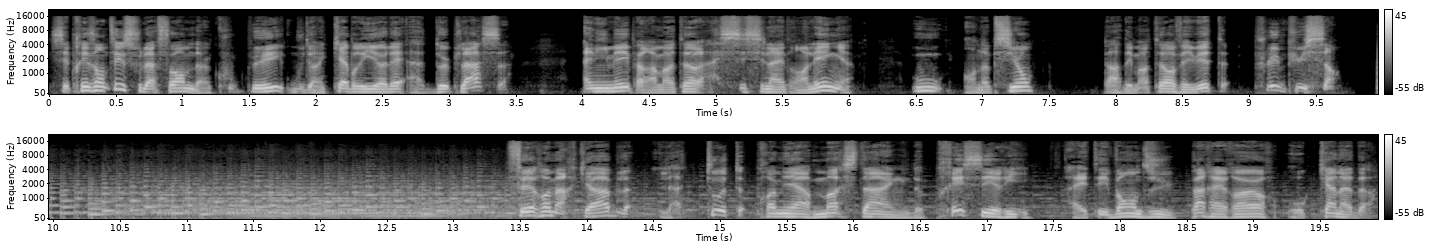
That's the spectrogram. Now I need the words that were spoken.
s'est présentée sous la forme d'un coupé ou d'un cabriolet à deux places, animé par un moteur à six cylindres en ligne, ou, en option, par des moteurs V8 plus puissants. Fait remarquable, la toute première Mustang de pré-série a été vendue par erreur au Canada.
